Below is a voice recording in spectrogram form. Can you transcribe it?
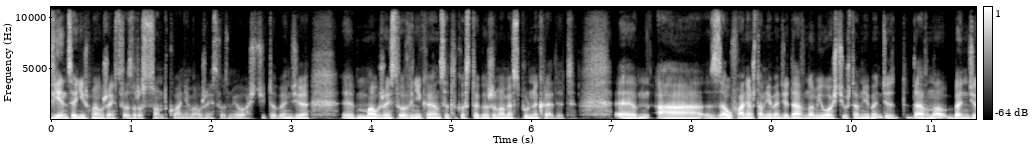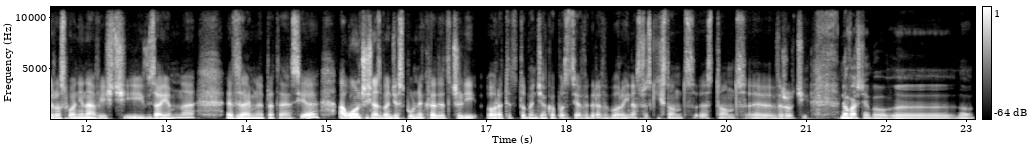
więcej niż małżeństwo z rozsądku, a nie małżeństwo z miłości. To będzie e, małżeństwo wynikające tylko z tego, że mamy wspólny kredyt. A zaufania już tam nie będzie dawno, miłości już tam nie będzie dawno, będzie rosła nienawiść i wzajemne, wzajemne pretensje, a łączyć nas będzie wspólny kredyt, czyli oretyt to będzie jako pozycja wygra wybory i nas wszystkich stąd, stąd wyrzuci. No właśnie, bo yy, no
